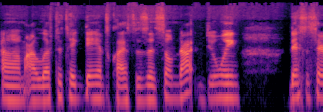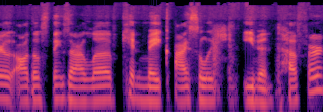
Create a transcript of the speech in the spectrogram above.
um, I love to take dance classes. And so not doing necessarily all those things that I love can make isolation even tougher.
